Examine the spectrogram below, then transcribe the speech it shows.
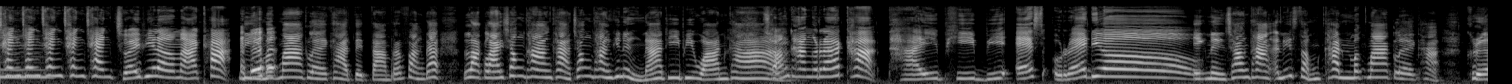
แช่งแช่งแช่งแช่งแช่งช่วยพี่เรามาค่ะ ดีมากๆเลยค่ะ ติดตามรับฟังได้หลากหลายช่องทางค่ะ ช่องทางที่หนึ่งหน้าที่พี่วานค่ะ ช่องทางแรกค่ะ ไทย PBS Radio อีกหนึ่งช่องทางอันนี้สำคัญมากๆเลยค่ะ เครือ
